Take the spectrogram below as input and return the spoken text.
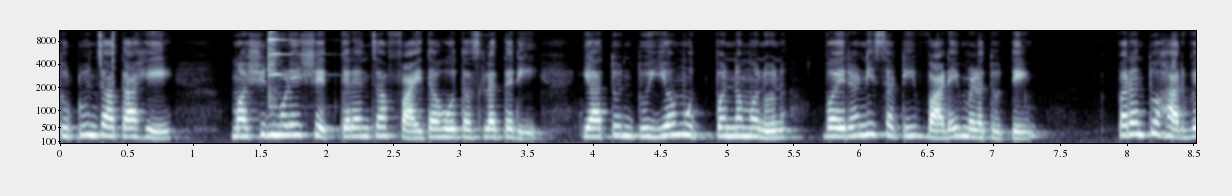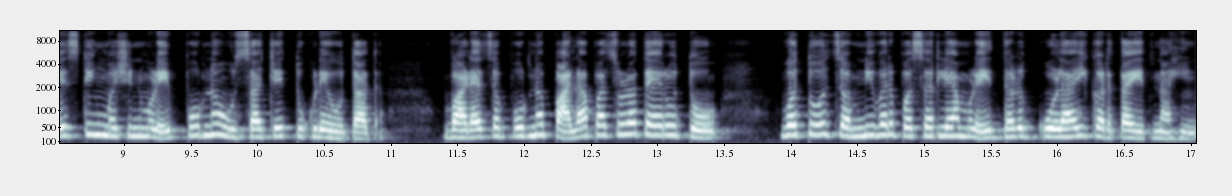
तुटून जात आहे. मशीनमुळे शेतकऱ्यांचा फायदा होत असला तरी यातून दुय्यम उत्पन्न म्हणून वैरणीसाठी वाडे मिळत होते. परंतु हार्वेस्टिंग मशीनमुळे पूर्ण ऊसाचे तुकडे होतात. वाड्याचा पूर्ण पालापाचोळा तयार होतो. व तो जमिनीवर पसरल्यामुळे धड गोळाही करता येत नाही.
